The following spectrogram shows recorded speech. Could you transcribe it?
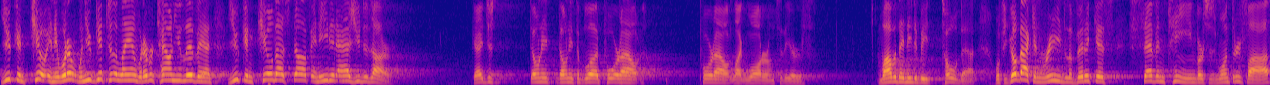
you can kill, and whatever, when you get to the land, whatever town you live in, you can kill that stuff and eat it as you desire. Okay, just don't eat, don't eat the blood, pour it out, pour it out like water onto the earth. Why would they need to be told that? Well, if you go back and read Leviticus 17, verses 1 through 5,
